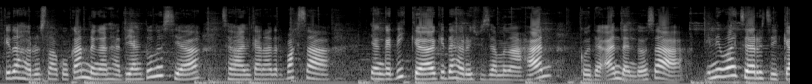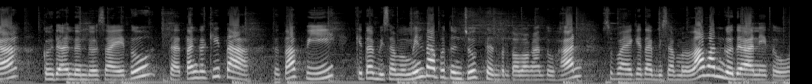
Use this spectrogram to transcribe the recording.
kita harus lakukan dengan hati yang tulus ya, jangan karena terpaksa. Yang ketiga, kita harus bisa menahan godaan dan dosa. Ini wajar jika godaan dan dosa itu datang ke kita. Tetapi, kita bisa meminta petunjuk dan pertolongan Tuhan supaya kita bisa melawan godaan itu.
